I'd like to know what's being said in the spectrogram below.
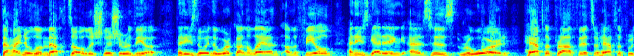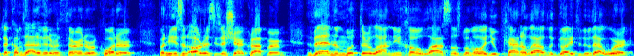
The hainu lemechza ravia that he's doing the work on the land, on the field, and he's getting as his reward half the profits or half the fruit that comes out of it, or a third or a quarter. But he's an oris, he's a sharecropper. Then mutter lanicho lasos b'moed. You can allow the guy to do that work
